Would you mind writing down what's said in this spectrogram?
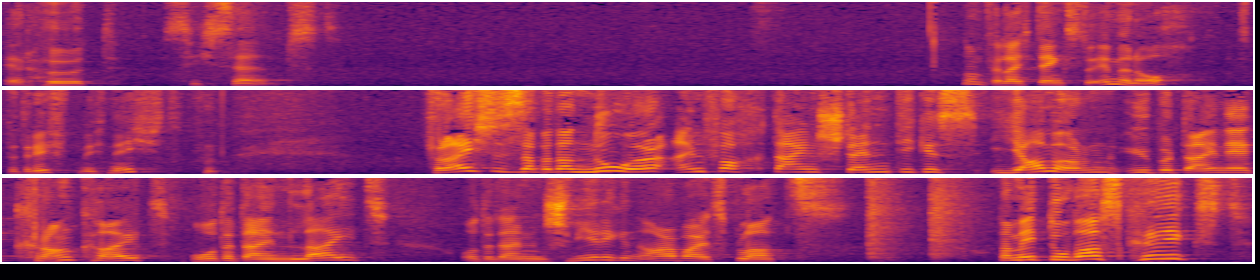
erhöht sich selbst. Nun, vielleicht denkst du immer noch, betrifft mich nicht. Vielleicht ist es aber dann nur einfach dein ständiges Jammern über deine Krankheit oder dein Leid oder deinen schwierigen Arbeitsplatz, damit du was kriegst?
